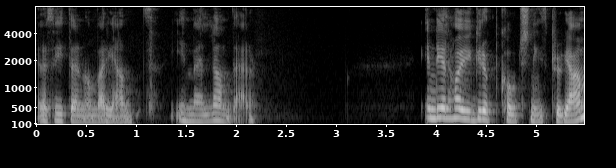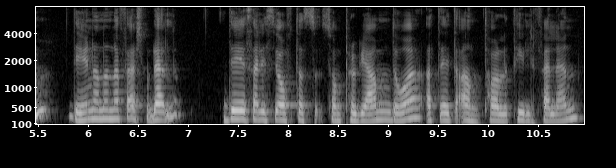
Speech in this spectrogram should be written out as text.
Eller så hittar du någon variant emellan där. En del har ju gruppcoachningsprogram. Det är en annan affärsmodell. Det säljs ju oftast som program då, att det är ett antal tillfällen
